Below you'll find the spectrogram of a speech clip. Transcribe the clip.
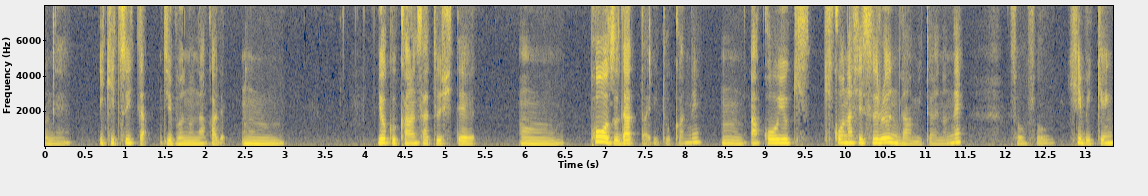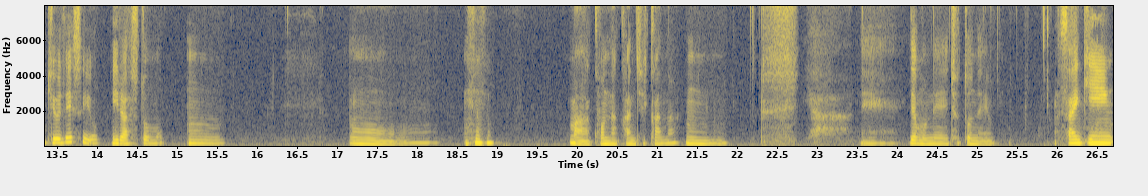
ょっとね。行き着いた。自分の中で、うん、よく観察して、うん、ポーズだったりとかね、うん、あこういう着こなしするんだみたいなね。そうそう。日々研究ですよ。イラストも。うん。うん。まあこんな感じかな。うん。ね。でもねちょっとね最近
